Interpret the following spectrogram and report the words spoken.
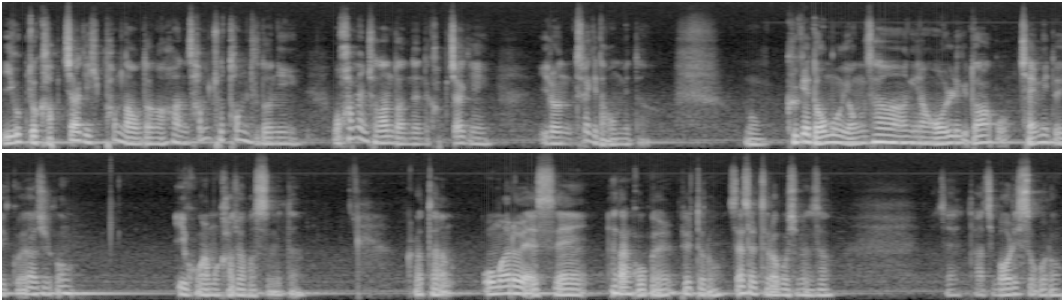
이 곡도 갑자기 힙합 나오다가 한 3초 텀 두더니 뭐 화면 전환도 안 되는데 갑자기 이런 트랙이 나옵니다. 뭐 그게 너무 영상이랑 어울리기도 하고 재미도 있고 해가지고 이 곡을 한번 가져와 봤습니다. 그렇다면 오마르 S의 해당 곡을 필두로 셋을 들어보시면서 이제 다 같이 머릿속으로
